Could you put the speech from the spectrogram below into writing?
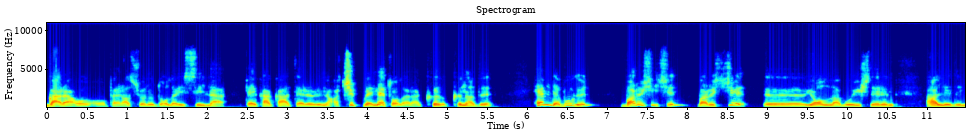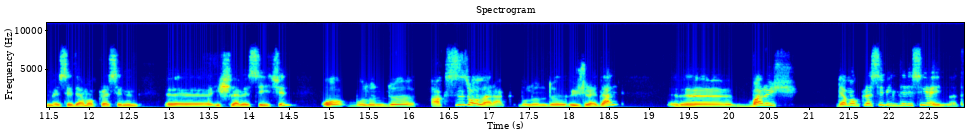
Gara operasyonu dolayısıyla PKK terörünü açık ve net olarak kı- kınadı. Hem de bugün barış için, barışçı e, yolla bu işlerin halledilmesi, demokrasinin e, işlemesi için o bulunduğu, haksız olarak bulunduğu hücreden e, barış, demokrasi bildirisi yayınladı.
